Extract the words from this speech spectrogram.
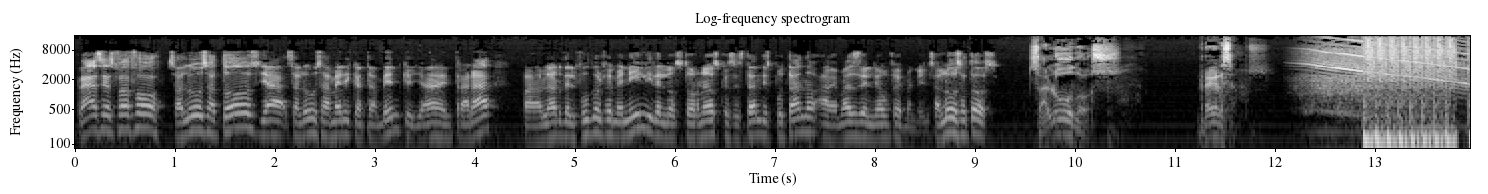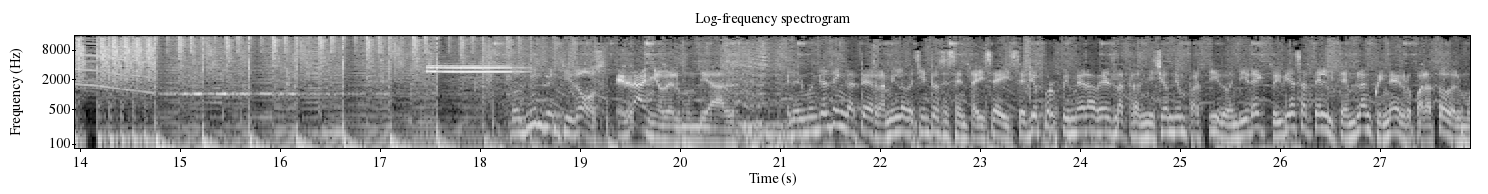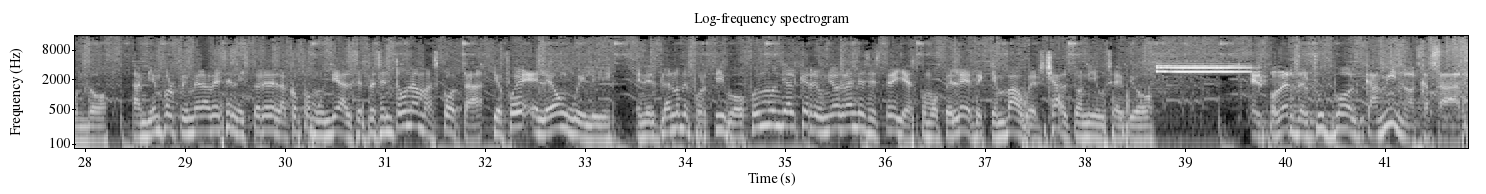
Gracias, Fafo. Saludos a todos. Ya, saludos a América también, que ya entrará para hablar del fútbol femenil y de los torneos que se están disputando, además del León femenil. Saludos a todos. Saludos. Regresamos. 2022, el año del Mundial. En el Mundial de Inglaterra 1966 se dio por primera vez la transmisión de un partido en directo y vía satélite en blanco y negro para todo el mundo. También por primera vez en la historia de la Copa Mundial se presentó una mascota que fue el León Willy. En el plano deportivo fue un mundial que reunió a grandes estrellas como Pelé, Beckenbauer, Charlton y Eusebio. El poder del fútbol camino a Qatar.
